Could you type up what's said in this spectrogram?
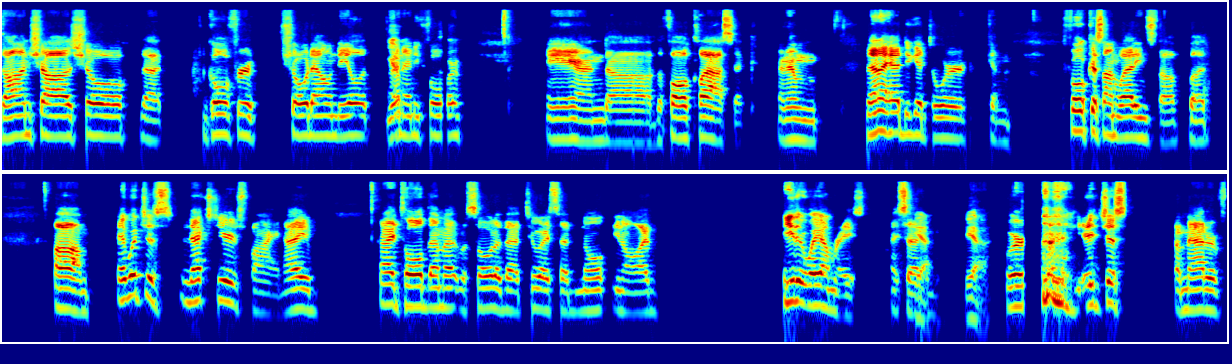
Don Shaw's show that Gopher Showdown deal at Yep. 94, and uh, the Fall Classic, and then then I had to get to work and focus on wedding stuff. But um, and which is next year's fine. I I told them at WISSOTA that too. I said no, you know, I either way I'm racing. I said Yeah. yeah. we're it's just a matter of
